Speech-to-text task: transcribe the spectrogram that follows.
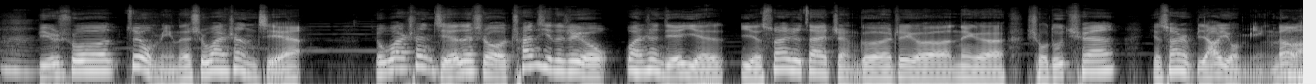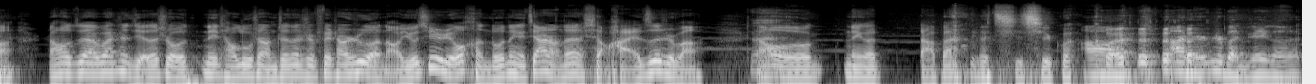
嗯，比如说最有名的是万圣节。就万圣节的时候，川崎的这个万圣节也也算是在整个这个那个首都圈也算是比较有名的了。然后在万圣节的时候，那条路上真的是非常热闹，尤其是有很多那个家长带着小孩子是吧？然后那个打扮的奇奇怪啊怪，，按照日本这个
